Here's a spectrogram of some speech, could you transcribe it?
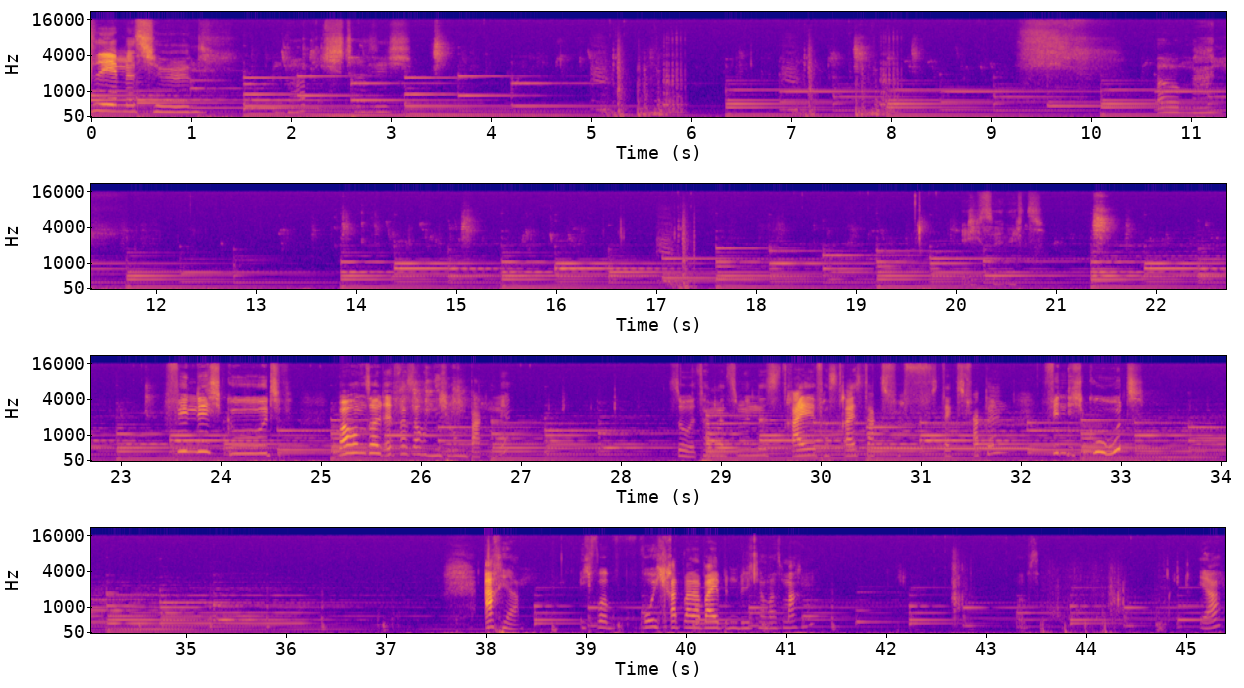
Das Leben ist schön. Überhaupt nicht stressig. Oh Mann. Ich sehe nichts. Finde ich gut. Warum sollte etwas auch nicht rumbacken? So, jetzt haben wir zumindest drei, fast drei Stacks, Stacks Fackeln. Finde ich gut. Ach ja. Ich, wo, wo ich gerade mal dabei bin, will ich noch was machen. Ups. Ja.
